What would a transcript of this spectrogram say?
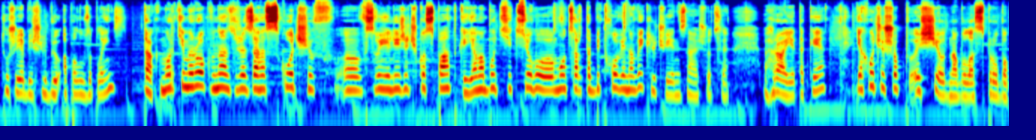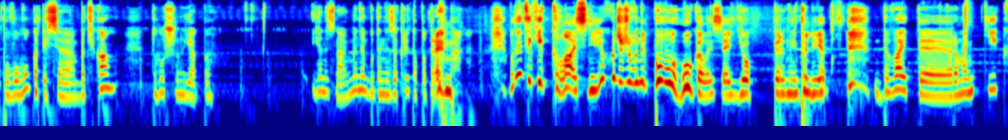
То, що я більш люблю Appaloosa Plains. Так, Мортімерок в нас вже заскочив е, в своє ліжечко спадки. Я, мабуть, цього Моцарта Бітховіна виключу. Я не знаю, що це грає таке. Я хочу, щоб ще одна була спроба повугукатися батькам, того що, ну як би. Я не знаю, в мене буде незакрита потреба. Вони такі класні. Я хочу, щоб вони повугукалися, йоперний балет. Давайте романтік.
